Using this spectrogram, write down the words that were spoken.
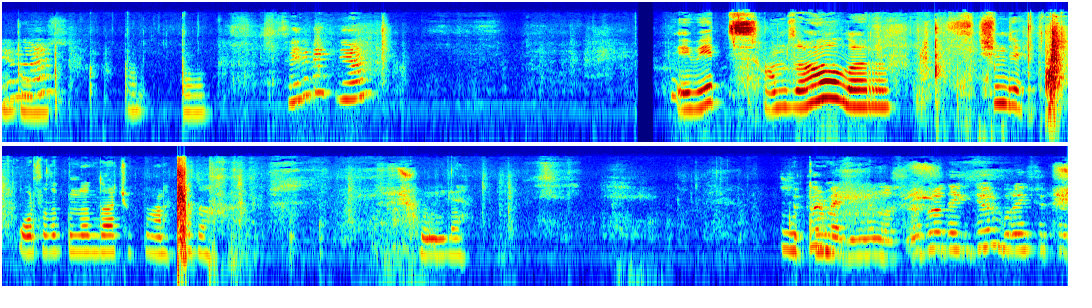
Yunus. Seni bekliyorum. Evet Hamzalar. Şimdi ortalık bundan daha çok arkada. Şöyle. Süpürmedin Yunus. Öbür odaya gidiyorum burayı süpür.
